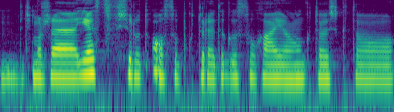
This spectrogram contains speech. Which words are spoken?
Być może jest wśród osób, które tego słuchają, ktoś, kto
